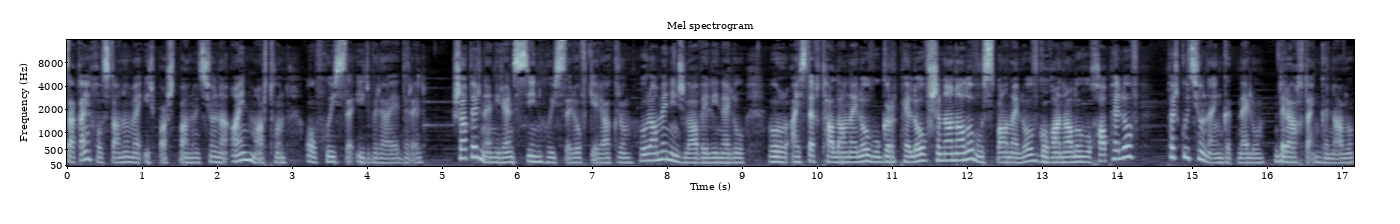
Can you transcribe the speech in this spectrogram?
սակայն խոստանում է իր պաշտպանությունը այն մարդուն, ով հույսը իր վրա է դրել։ Շատերն են իրենց սին հույսերով կերակրում, որ ամեն ինչ լավ է լինելու, որ այստեղ թալանելով ու գրփելով, շնանալով ու սپانելով, գողանալով ու խափելով փրկություն են գտնելու, դրախտ են գնալու։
